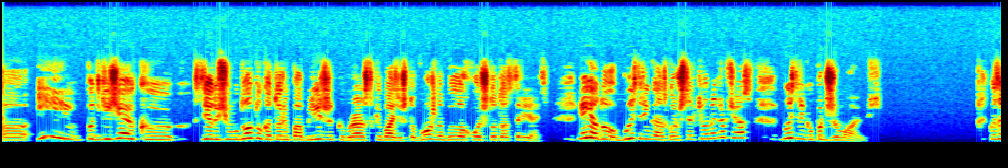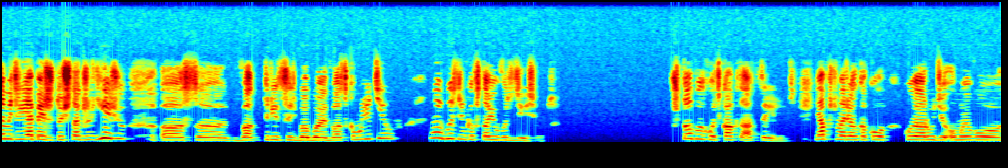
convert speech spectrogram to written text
А, и подъезжаю к следующему доту, который поближе к вражеской базе, чтобы можно было хоть что-то отстрелять. Я еду быстренько на скорость 60 км в час, быстренько поджимаюсь. Как вы заметили, я опять же точно так же езжу э, с 30 ББ 20 кумулятивов, ну и быстренько встаю вот здесь вот чтобы хоть как-то отстреливать. Я посмотрел, какое, орудие у моего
